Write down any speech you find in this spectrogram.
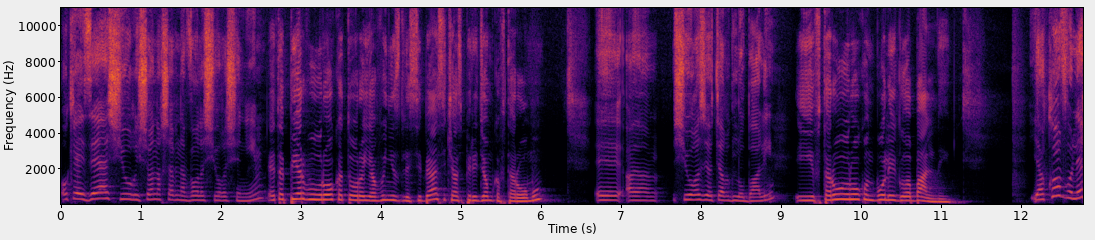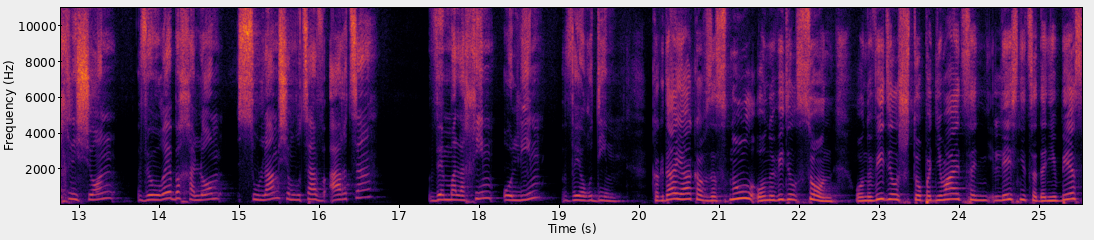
אוקיי, זה היה שיעור ראשון, עכשיו נעבור לשיעור השני. Это первый урок, который я вынес для себя. Сейчас перейдем ко второму. אה, השיעור הזה יותר גלובלי. И второй урок, он более глобальный. יעקב הולך לישון והוא רואה בחלום סולם שמוצב ארצה ומלאכים עולים ויורדים. Когда Яков заснул, он увидел сон. Он увидел, что поднимается лестница до небес,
